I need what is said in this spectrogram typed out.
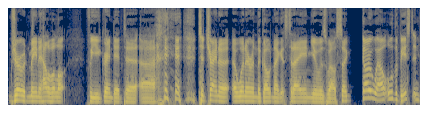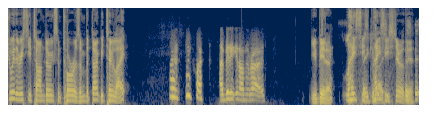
I'm sure it would mean a hell of a lot for your granddad to uh, to train a, a winner in the Gold Nuggets today, and you as well. So go well. All the best. Enjoy the rest of your time doing some tourism, but don't be too late. I better get on the road. You better. Lacy, you, Lacy Lacy. Stewart Is, there. is-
